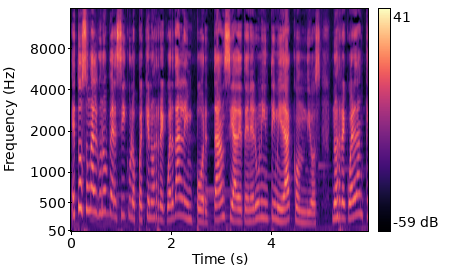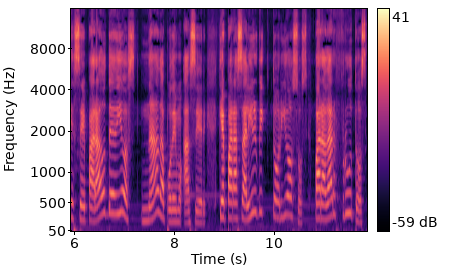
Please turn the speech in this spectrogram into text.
Estos son algunos versículos pues que nos recuerdan la importancia de tener una intimidad con Dios. Nos recuerdan que separados de Dios nada podemos hacer, que para salir victoriosos, para dar frutos,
